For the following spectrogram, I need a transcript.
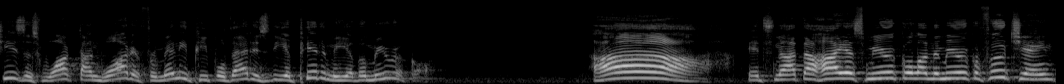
Jesus walked on water. For many people, that is the epitome of a miracle. Ah, it's not the highest miracle on the miracle food chain.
